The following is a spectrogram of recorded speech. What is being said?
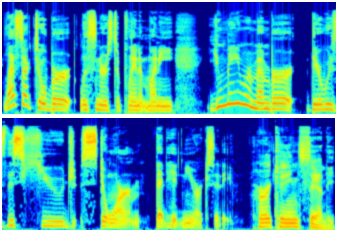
Last October, listeners to Planet Money, you may remember there was this huge storm that hit New York City. Hurricane Sandy.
